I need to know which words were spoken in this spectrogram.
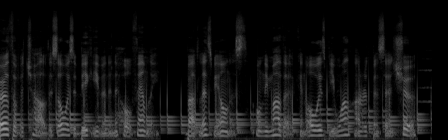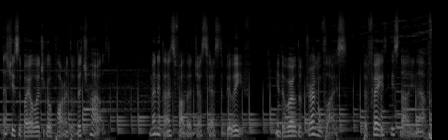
birth of a child is always a big event in the whole family. But let's be honest, only mother can always be 100% sure that she's a biological parent of the child. Many times father just has to believe. In the world of dragonflies, the faith is not enough.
